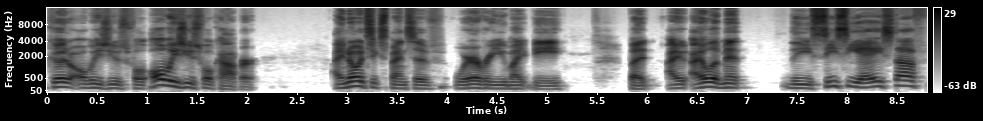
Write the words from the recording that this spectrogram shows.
good, always useful, always useful copper. I know it's expensive wherever you might be, but I, I will admit the CCA stuff,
